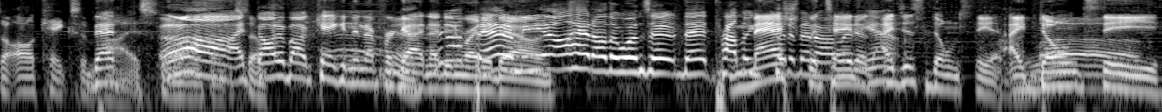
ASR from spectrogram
So all cakes and that. pies. Oh, I So- thought about cake and then I forgot and I didn't write bad. it down. I mean, y'all had other ones that, that probably could Mashed have been potatoes. Yeah. I just don't see it. I don't see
